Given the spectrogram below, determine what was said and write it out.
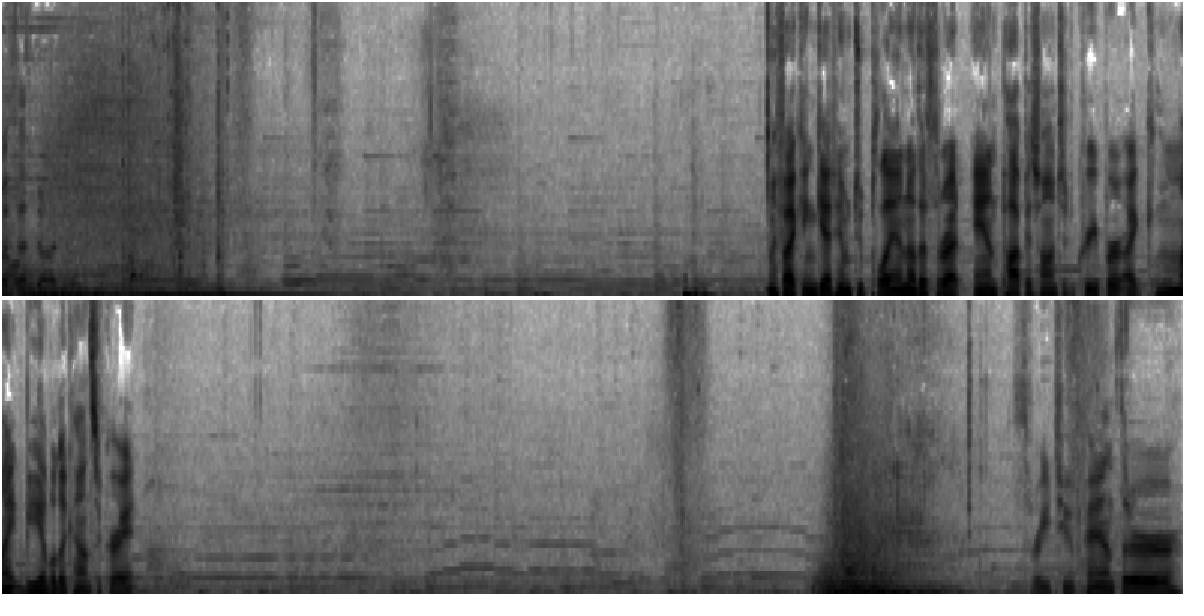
with it. If I can get him to play another threat and pop his haunted creeper, I might be able to consecrate. Three two panther.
